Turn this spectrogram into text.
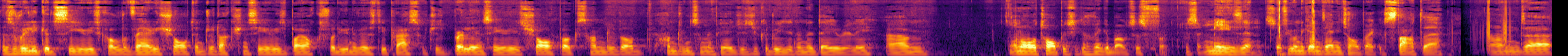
there's a really good series called the Very Short Introduction series by Oxford University Press, which is brilliant series, short books, hundred odd, hundred and something pages. You could read it in a day, really. Um, on all the topics you can think about, it's just it's amazing. So if you want to get into any topic, start there. And uh,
